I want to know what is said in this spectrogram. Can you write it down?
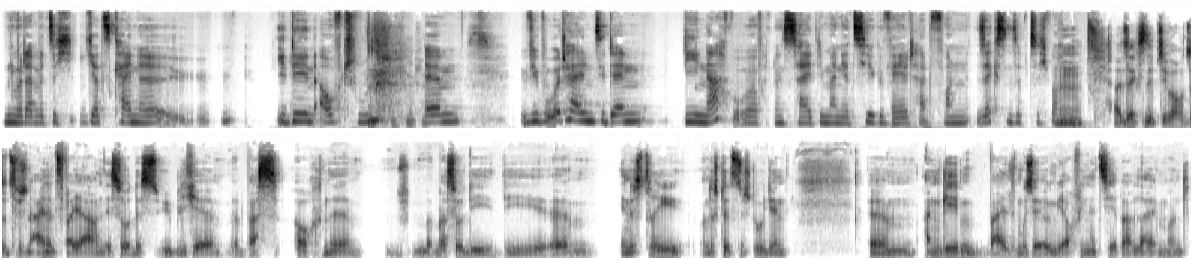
nur damit sich jetzt keine Ideen auftun. ähm, wie beurteilen Sie denn die Nachbeobachtungszeit, die man jetzt hier gewählt hat, von 76 Wochen? Mhm. Also 76 Wochen, so zwischen ein und zwei Jahren ist so das Übliche, was auch eine, was so die, die ähm, Industrie unterstützten Studien ähm, angeben, weil es muss ja irgendwie auch finanzierbar bleiben und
